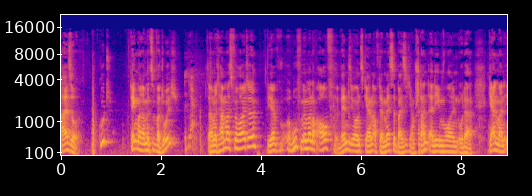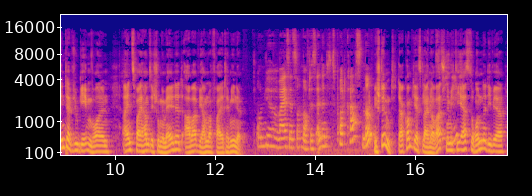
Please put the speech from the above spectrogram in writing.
Also, gut. Denk mal, damit sind wir durch. Ja. Damit haben wir es für heute. Wir rufen immer noch auf, wenn Sie uns gerne auf der Messe bei sich am Stand erleben wollen oder gerne mal ein Interview geben wollen. Ein, zwei haben sich schon gemeldet, aber wir haben noch freie Termine. Und wir verweisen jetzt nochmal auf das Ende des Podcasts, ne? Stimmt, da kommt jetzt gleich noch was. Nämlich die erste Runde, die wir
